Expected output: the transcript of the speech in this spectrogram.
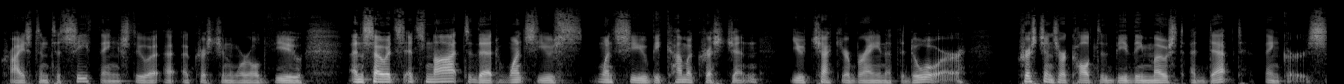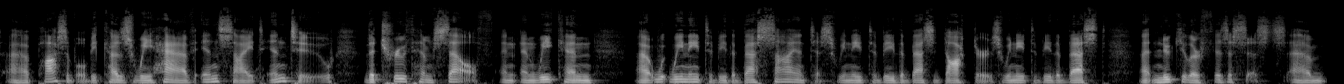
Christ and to see things through a, a, Christian worldview. And so it's it's not that once you once you become a Christian, you check your brain at the door. Christians are called to be the most adept thinkers uh, possible because we have insight into the truth himself, and and we can uh, we, we, need to be the best scientists. We need to be the best doctors. We need to be the best uh, nuclear physicists. Um,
